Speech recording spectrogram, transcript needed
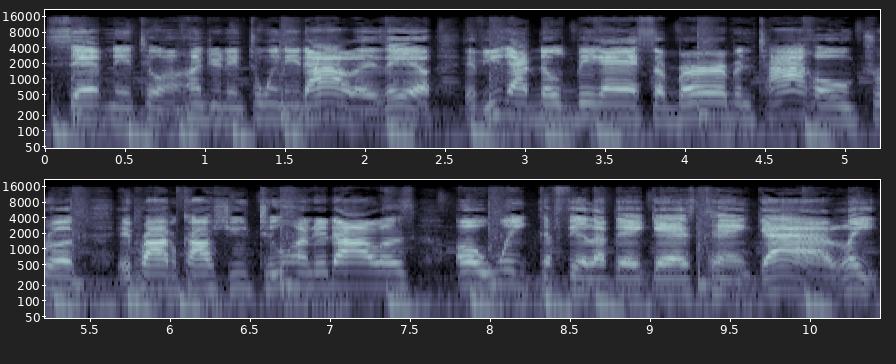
seventy to hundred and twenty dollars. Hell, if you got those big ass suburban Tahoe trucks, it probably costs you two hundred dollars a week to fill up that gas tank. Golly.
